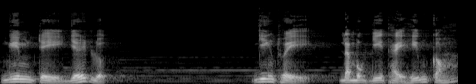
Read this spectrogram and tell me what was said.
Nghiêm trì giới luật Diên Thụy là một vị thầy hiếm có.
